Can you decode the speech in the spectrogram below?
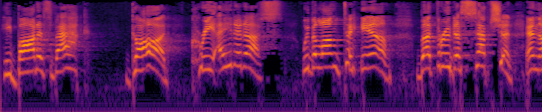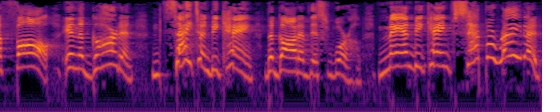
He bought us back. God created us. We belong to Him. But through deception and the fall in the garden, Satan became the God of this world. Man became separated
